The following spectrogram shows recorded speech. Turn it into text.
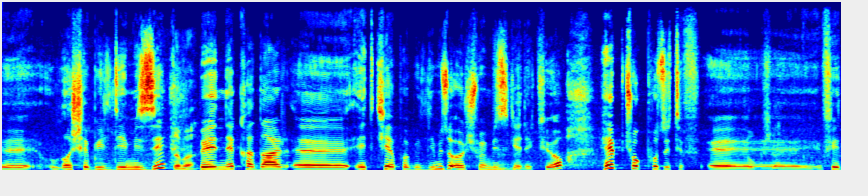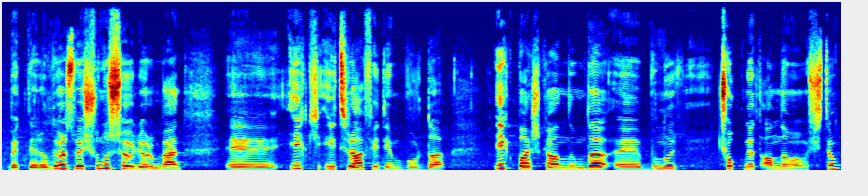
e, ulaşabildiğimizi Değil mi? ve ne kadar e, etki yapabildiğimizi ölçmemiz gerekiyor. Hep çok pozitif e, Çok güzel. feedbackler alıyoruz ve şunu söylüyorum ben e, ilk itiraf edeyim burada ilk başkanlığımda e, bunu çok net anlamamıştım.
